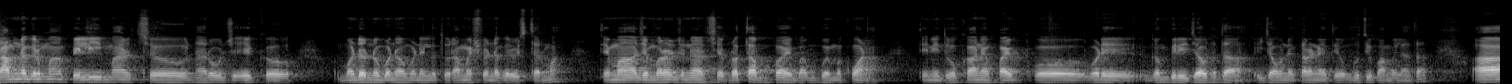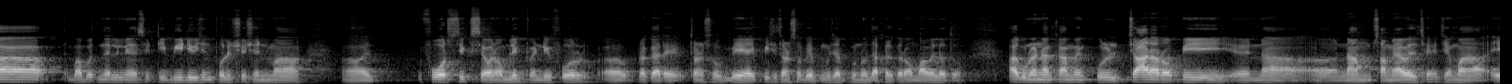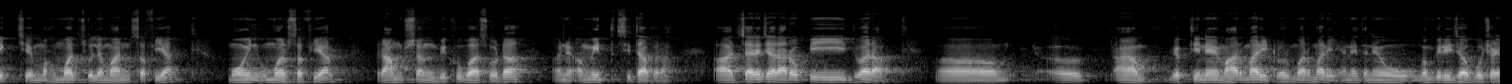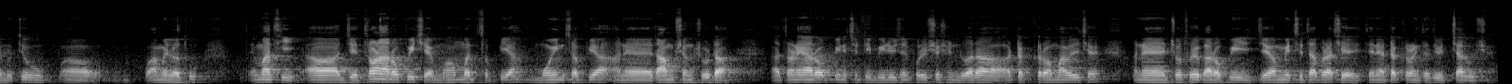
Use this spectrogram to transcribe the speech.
જામનગરમાં પહેલી માર્ચના રોજ એક મર્ડરનો બનાવ બનેલો હતો રામેશ્વરનગર વિસ્તારમાં. તેમાં જે મરણ જનાર છે પ્રતાપભાઈ બાબુભાઈ મકવાણા. તેની ધોકા અને પાઇપ વડે ગંભીર ઈજાઓ થતાં ઈજાઓને કારણે તેઓ મૃત્યુ પામેલા હતા. આ બાબતને લઈને સિટી બી ડિવિઝન પોલીસ સ્ટેશનમાં four six seven oblique twenty four પ્રકારે ત્રણસો બે આઈપીસી ત્રણસો બે મુજબ ગુનો દાખલ કરવામાં આવેલો હતો. આ ગુનાના કામે કુલ ચાર આરોપીના નામ સામે આવેલ છે. જેમાં એક છે મોહમ્મદ સુલેમાન સફિયા મોઇન ઉમર સફિયા રામસંગ ભીખુભા સોઢા અને અમિત સીતાભરા. આ ચારે ચાર આરોપી દ્વારા આ વ્યક્તિને માર મારી, ઢોરમાર મારી અને તેને ગંભીર ઇજાઓ પહોંચાડી મૃત્યુ પામેલ હતું. એમાંથી આ જે ત્રણ આરોપી છે, મોહમ્મદ સપિયા, મોઇન સપિયા અને રામશંગ છોટા આ ત્રણેય આરોપીને city B division police station દ્વારા અટક કરવામાં આવેલ છે અને ચોથો એક આરોપી જે અમિત સીતાપરા છે, તેને અટક કરવાની તજવીજ ચાલુ છે.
